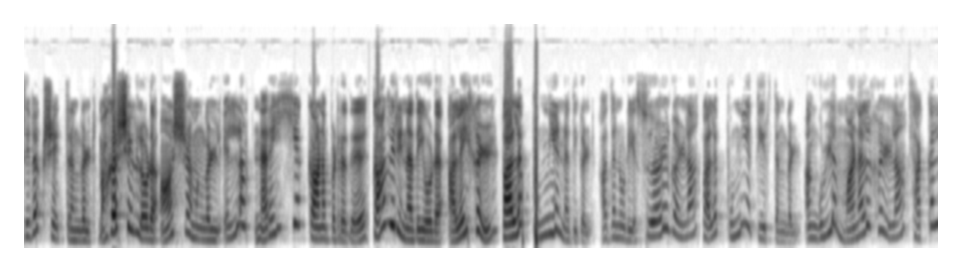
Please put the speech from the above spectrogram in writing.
சிவக்ஷேத்திரங்கள் மகர்ஷிகளோட ஆசிரமங்கள் எல்லாம் நிறைய காணப்படுறது. காவிரி நதியோட அலைகள் பல புண்ணிய நதிகள் அதனுடைய சுழல்கள்லாம் பல புண்ணிய தீர்த்தங்கள் அங்குள்ள மணல்கள்லாம் சகல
